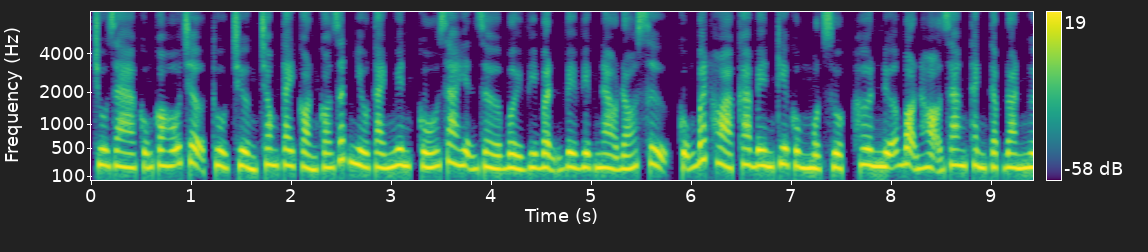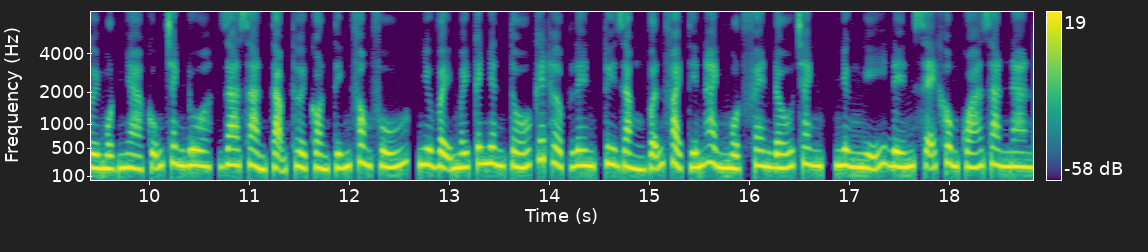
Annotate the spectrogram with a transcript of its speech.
Chu gia cũng có hỗ trợ, thủ trưởng trong tay còn có rất nhiều tài nguyên, cố gia hiện giờ bởi vì bận về việc nào đó sự, cũng bất hòa ca bên kia cùng một ruột, hơn nữa bọn họ giang thành tập đoàn người một nhà cũng tranh đua, gia sản tạm thời còn tính phong phú, như vậy mấy cái nhân tố kết hợp lên, tuy rằng vẫn phải tiến hành một phen đấu tranh, nhưng nghĩ đến sẽ không quá gian nan.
